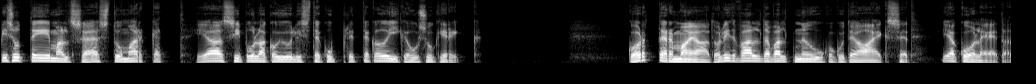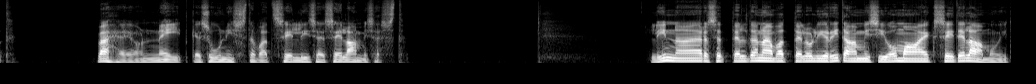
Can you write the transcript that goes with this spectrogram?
pisut eemal säästumarket ja sibulakujuliste kuplitega õigeusu kirik. kortermajad olid valdavalt nõukogudeaegsed ja koledad vähe on neid, kes unistavad sellises elamisest. Linnaäärsetel tänavatel oli ridamisi omaaegseid elamuid,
